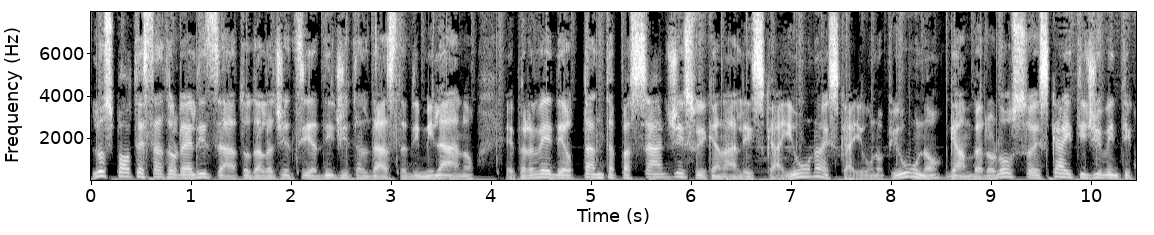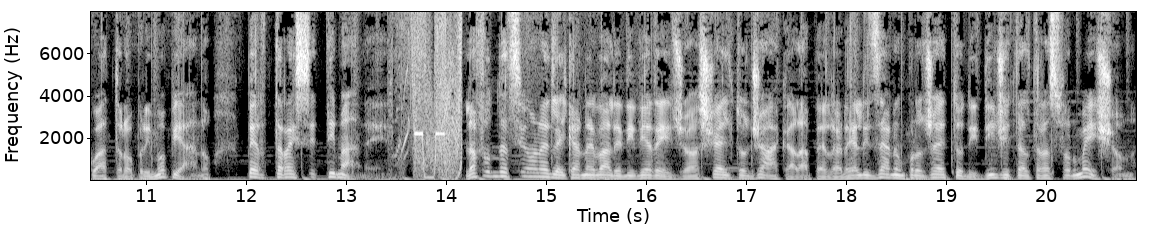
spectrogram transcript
Lo spot è stato realizzato dall'agenzia Digital Dust di Milano e prevede 80 passaggi sui canali Sky 1 e Sky 1 più 1, Gambero Rosso e Sky TG24 primo piano per tre settimane. La Fondazione del Carnevale di Viareggio ha scelto Giacala per realizzare un progetto di Digital Transformation,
